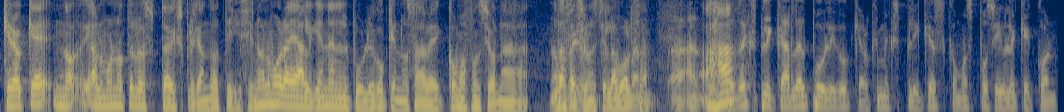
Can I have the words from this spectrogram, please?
creo que no, a lo mejor no te lo estoy explicando a ti. Si no, a lo mejor hay alguien en el público que no sabe cómo funciona No, las acciones yo- y la bolsa. bueno, a- Ajá. después de explicarle al público, quiero que me expliques cómo es posible que con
